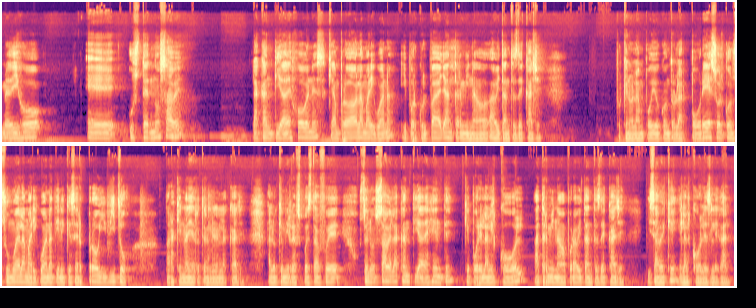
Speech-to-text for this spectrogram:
Me dijo, eh, usted no sabe la cantidad de jóvenes que han probado la marihuana y por culpa de ella han terminado habitantes de calle porque no la han podido controlar. Por eso el consumo de la marihuana tiene que ser prohibido para que nadie termine en la calle. A lo que mi respuesta fue, usted no sabe la cantidad de gente que por el alcohol ha terminado por habitantes de calle. Y sabe que el alcohol es legal.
